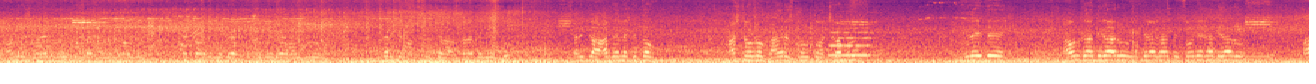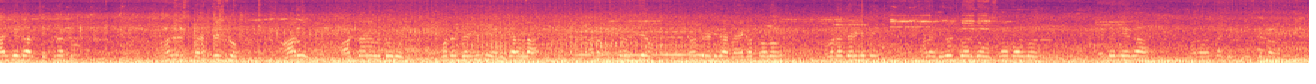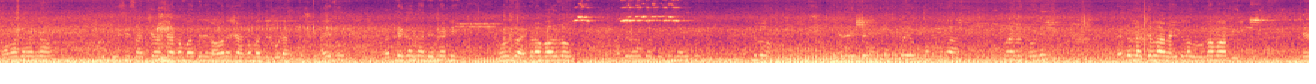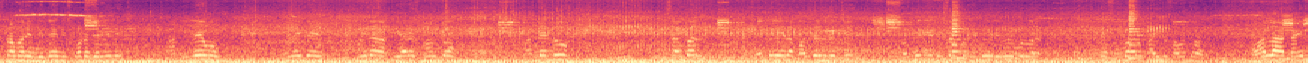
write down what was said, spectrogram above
కాంగ్రెస్ నాయకులు మహిళా సోదరులు ఎలక్ట్రానిక్ మీడియా ప్రింట్ మీడియా రైతులు అందరికీ మనస్ఫూర్తిగా నమస్కారం తెలియజేస్తూ సరిగ్గా ఆరు నెలల క్రితం రాష్ట్రంలో కాంగ్రెస్ ప్రభుత్వం వచ్చినప్పుడు ఏదైతే రాహుల్ గాంధీ గారు ఇందిరాగాంధీ సోనియా గాంధీ గారు ఆర్కే గారు చెప్పినట్టు కాంగ్రెస్ మేనిఫెస్టో ఆరు వాగ్దానాలతో ఇవ్వడం జరిగింది. అధికారుల వాళ్ళ విజయం రేవంత్ రెడ్డి గారి నాయకత్వంలో ఇవ్వడం జరిగింది. మన నియోజకవర్గం ఉస్మాబాద్లో ఎమ్మెల్యేగా మనమంతా గెలిపిస్తున్న ప్రభాకర్ అన్న ఇప్పుడు బీసీ సంక్షేమ శాఖ మంత్రి రవాణా శాఖ మంత్రి కూడా ఐదు. ప్రత్యేకంగా నిన్నటి రోజు హైదరాబాద్లో మంత్రివర్గ మీటింగ్ అయింది. ఇందులో ఏదైతే ముప్పై ఒక్క వేల రూపాయలతో రెండు లక్షల రైతులకు రుణమాఫీ చేస్తామని నిర్ణయం తీసుకోవడం జరిగింది. ఆ నిర్ణయం ఏదైతే పోయిన టీఆర్ఎస్ ప్రభుత్వం పన్నెండు డిసెంబర్ రెండు వేల పద్దెనిమిది నుంచి తొమ్మిది డిసెంబర్ రెండు వేల ఇరవై మూడు వరకు అంటే సుమారు ఐదు సంవత్సరాలు. వాళ్ళ టైం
